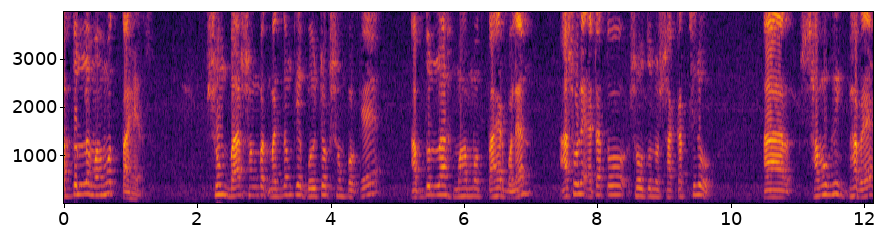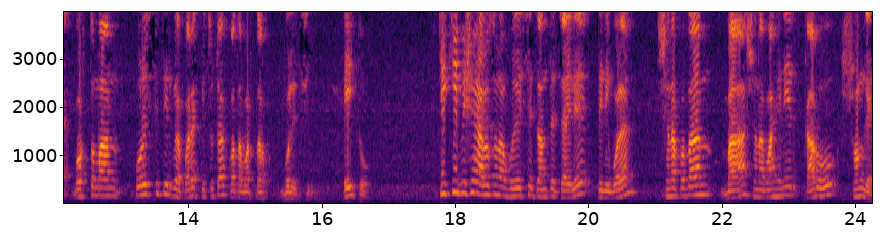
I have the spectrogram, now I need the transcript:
আবদুল্লাহ মোহাম্মদ তাহের। সোমবার সংবাদ মাধ্যমকে বৈঠক সম্পর্কে আবদুল্লাহ মোহাম্মদ তাহের বলেন, আসলে এটা তো সৌজন্য সাক্ষাৎ ছিল। আর সামগ্রিকভাবে বর্তমান পরিস্থিতির ব্যাপারে কিছুটা কথাবার্তা বলেছি। এই তো। কি কি বিষয়ে আলোচনা হয়েছে জানতে চাইলে তিনি বলেন, সেনাপ্রধান বা সেনাবাহিনীর কারও সঙ্গে।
